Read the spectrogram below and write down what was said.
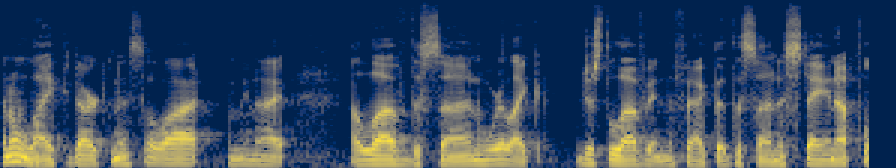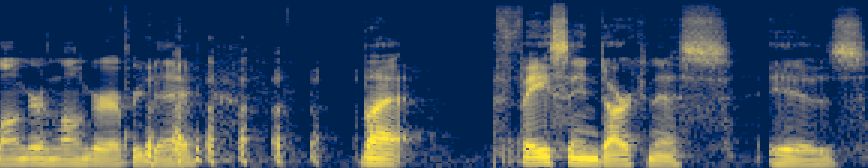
I don't like darkness a lot. I mean I I love the sun. We're like just loving the fact that the sun is staying up longer and longer every day. but facing darkness is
